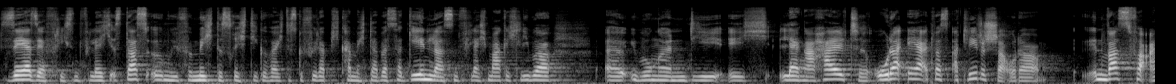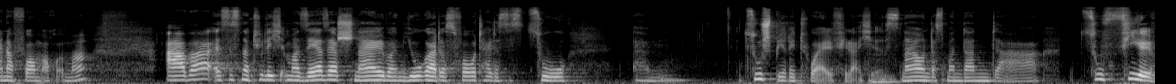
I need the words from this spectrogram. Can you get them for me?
sehr, sehr fließend. Vielleicht ist das irgendwie für mich das Richtige, weil ich das Gefühl habe, ich kann mich da besser gehen lassen. Vielleicht mag ich lieber äh, Übungen, die ich länger halte oder eher etwas athletischer oder in was für einer Form auch immer. Aber es ist natürlich immer sehr, sehr schnell beim Yoga das Vorurteil, dass es zu zu spirituell vielleicht ist, ne? Und dass man dann da zu viel,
